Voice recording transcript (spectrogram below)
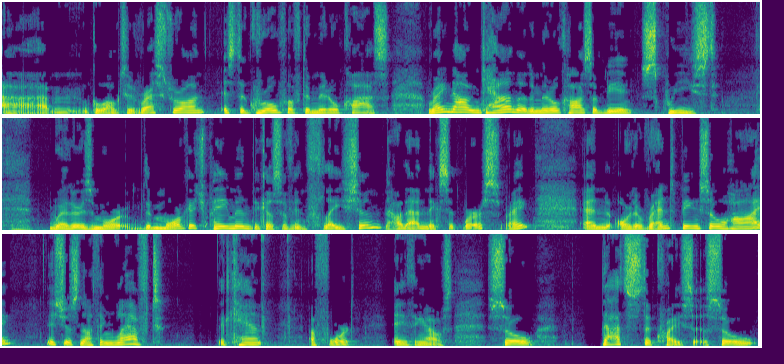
um, go out to the restaurant. It's the growth of the middle class. Right now in Canada, the middle class are being squeezed. Whether it's more the mortgage payment because of inflation, now that makes it worse, right? And or the rent being so high, there's just nothing left. They can't afford anything else. So that's the crisis. So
